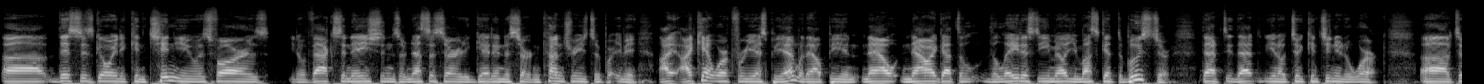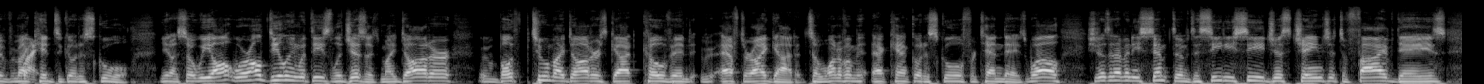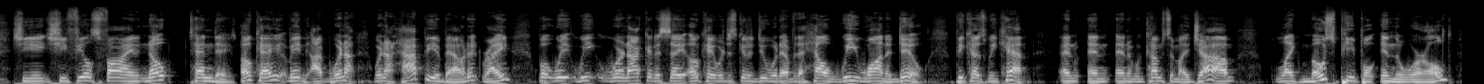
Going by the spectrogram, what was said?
uh, this is going to continue as far as you know vaccinations are necessary to get into certain countries to i mean i, I can't work for espn without being now now i got the the latest email you must get the booster that that you know to continue to work uh, to for my right. kids to go to school. You know so we all we're all dealing with these logistics. My daughter both two of my daughters got covid after i got it. So one of them uh, can't go to school for 10 days. Well she doesn't have any symptoms. The cdc just changed it to five days. She she feels fine. Nope 10 days. Okay. I mean, I, we're not, we're not happy about it. Right. But we, we, we're not going to say, okay, we're just going to do whatever the hell we want to do because we can. And, and, and when it comes to my job, like most people in the world,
